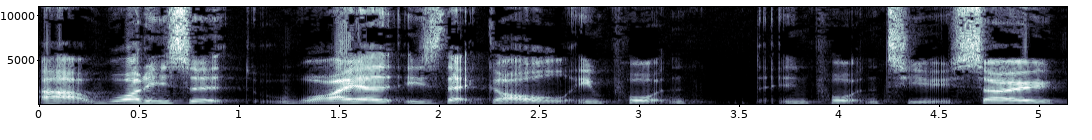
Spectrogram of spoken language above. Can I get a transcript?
uh, what is it? Why is that goal important important to you? So,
